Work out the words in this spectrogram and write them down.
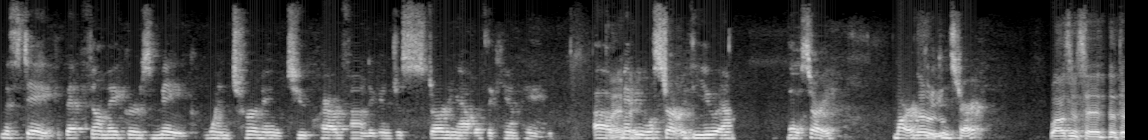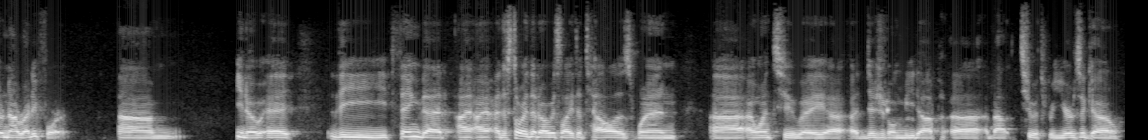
mistake that filmmakers make when turning to crowdfunding and just starting out with a campaign? Uh, maybe we'll start with you. Um, oh, sorry. Marc, no, you can start. Well, I was going to say that they're not ready for it. Um, you know, uh, the thing that I, I, the story that I always like to tell is when uh, I went to a, a digital meetup uh, about two or three years ago,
